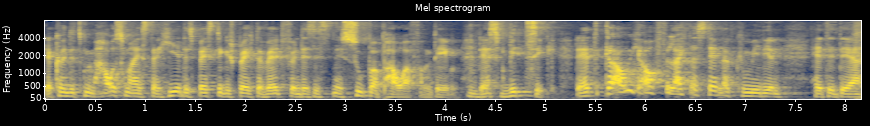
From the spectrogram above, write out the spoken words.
der könnte jetzt mit dem Hausmeister hier das beste Gespräch der Welt führen, das ist eine Superpower von dem. Der ist witzig. Der hätte, glaube ich, auch vielleicht als Stand-Up-Comedian hätte der,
